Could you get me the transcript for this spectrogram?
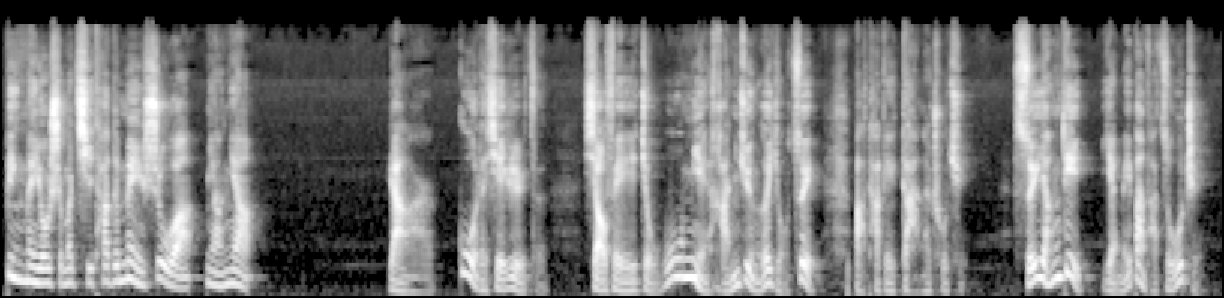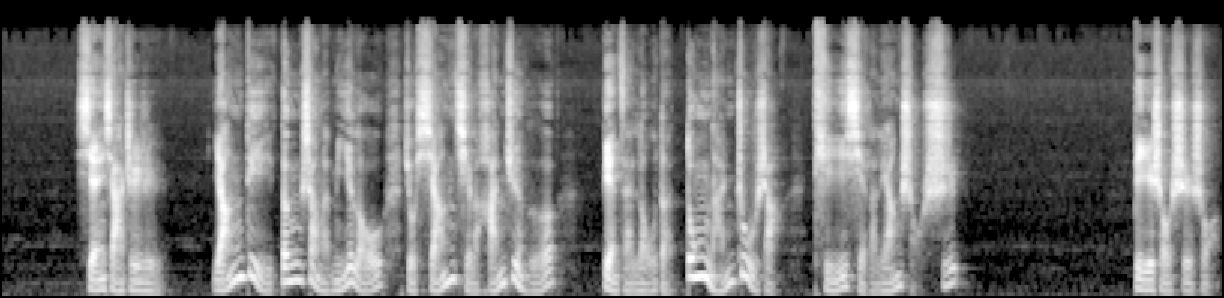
并没有什么其他的媚术啊，娘娘。然而过了些日子，萧妃就污蔑韩俊娥有罪，把她给赶了出去。隋炀帝也没办法阻止。闲暇之日，炀帝登上了迷楼，就想起了韩俊娥，便在楼的东南柱上题写了两首诗。第一首诗说：“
